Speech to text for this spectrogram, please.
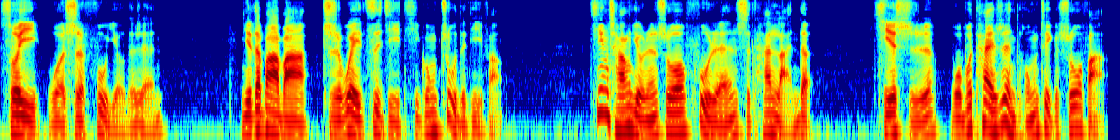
所以我是富有的人。”你的爸爸只为自己提供住的地方。经常有人说富人是贪婪的，其实我不太认同这个说法。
